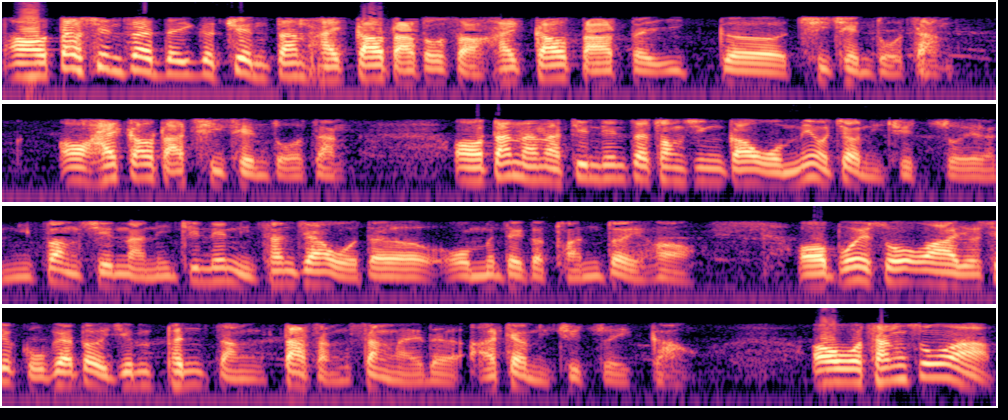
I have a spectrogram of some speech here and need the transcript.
哦，到现在的一个券单还高达多少？还高达的一个七千多张，哦，还高达七千多张，哦，当然了，今天再创新高，我没有叫你去追了，你放心啦，你今天你参加我的我们的一个团队哈，我不会说哇，有些股票都已经喷涨大涨上来的啊，叫你去追高。哦，我常说啊，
